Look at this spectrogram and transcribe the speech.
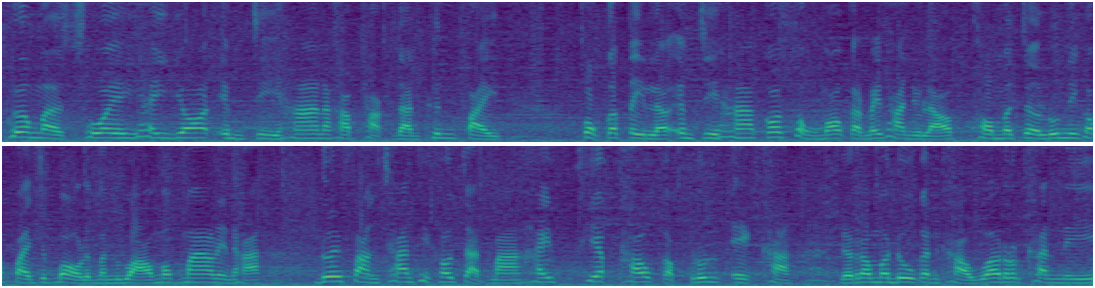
เพื่อมาช่วยให้ยอด MG5 นะคะผลักดันขึ้นไป ปกติแล้ว MG5 ก็ส่งมอบกันไม่ทันอยู่แล้ว พอมาเจอรุ่นนี้เข้าไปจะบอกเลยมันว้าวมากๆเลยนะคะ ด้วยฟังก์ชันที่เขาจัดมาให้เทียบเท่ากับรุ่น X ค่ะ เดี๋ยวเรามาดูกันค่ะว่ารถคันนี้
